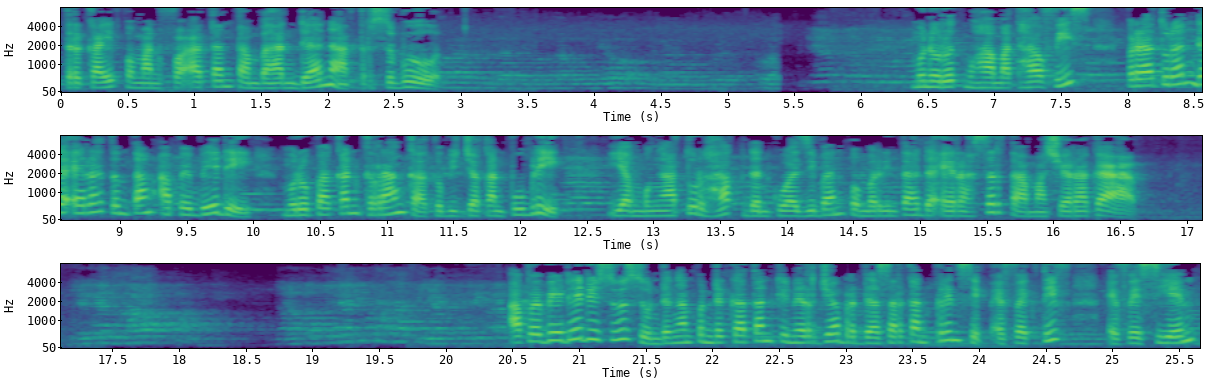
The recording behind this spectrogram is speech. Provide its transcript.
terkait pemanfaatan tambahan dana tersebut. Menurut Muhammad Hafiz, peraturan daerah tentang APBD merupakan kerangka kebijakan publik yang mengatur hak dan kewajiban pemerintah daerah serta masyarakat. APBD disusun dengan pendekatan kinerja berdasarkan prinsip efektif, efisien,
